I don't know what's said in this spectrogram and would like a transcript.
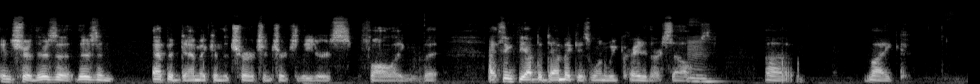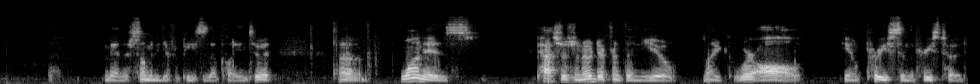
and sure, there's a there's an epidemic in the church and church leaders falling, but I think the epidemic is one we created ourselves. Uh, like, man, there's so many different pieces that play into it. Um, one is pastors are no different than you. Like, we're all you know priests in the priesthood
